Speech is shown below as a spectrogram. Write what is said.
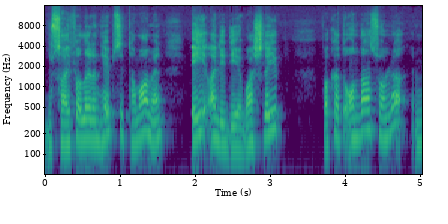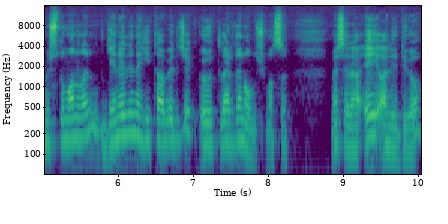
bu sayfaların hepsi tamamen Ey Ali diye başlayıp fakat ondan sonra Müslümanların geneline hitap edecek öğütlerden oluşması. Mesela ey Ali diyor,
